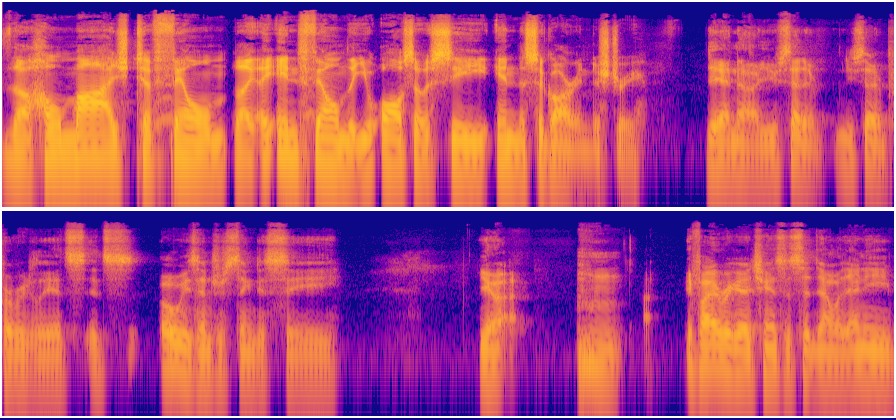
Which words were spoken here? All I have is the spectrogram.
the homage to film like in film that you also see in the cigar industry. Yeah, no, you said it. You said it perfectly. It's it's always interesting to see. You know, if I ever get a chance to sit down with any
